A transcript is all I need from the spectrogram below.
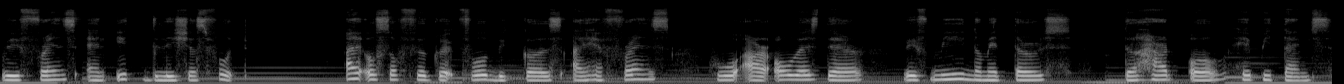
with friends and eat delicious food. I also feel grateful because I have friends who are always there with me no matter the hard or happy times.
